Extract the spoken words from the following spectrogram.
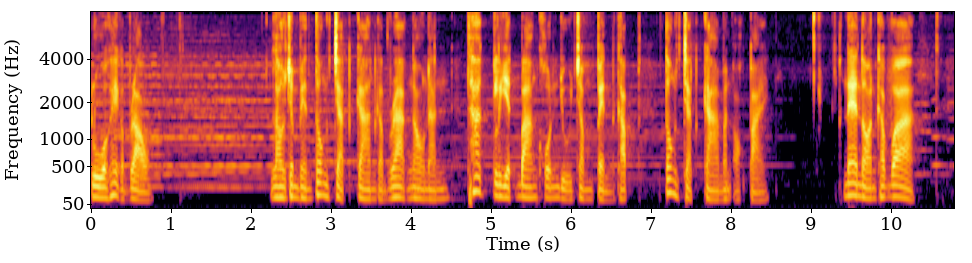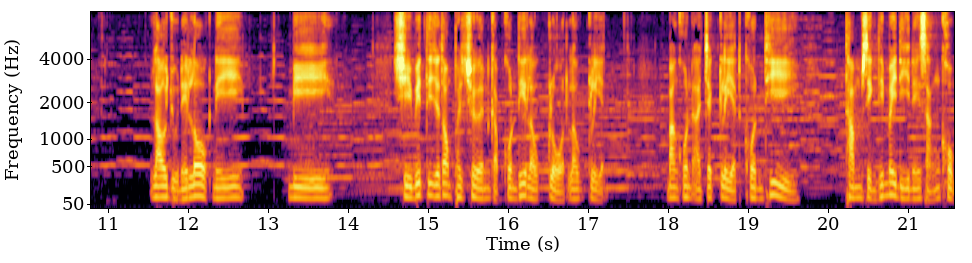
กลัวให้กับเรา เราจำเป็นต้องจัดการกับรากเง่านั้น ถ้าเกลียดบางคนอยู่จำเป็นครับ ต้องจัดการมันออกไป แน่นอนครับว่า เราอยู่ในโลกนี้มีชีวิตที่จะต้องเผชิญกับคนที่เราโกรธเราเกลียด บางคนอาจจะเกลียดคนที่ทำสิ่งที่ไม่ดีในสังคม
